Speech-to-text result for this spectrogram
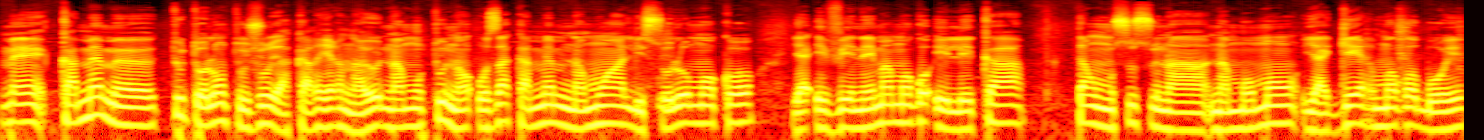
mais quand même euh, tout au long toujours ya carrière na yo na mutu na oza quand même na mwa lisolo moko ya événement moko eleka ntango mosusu na, na moment ya guerre moko boye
